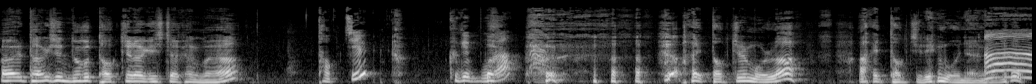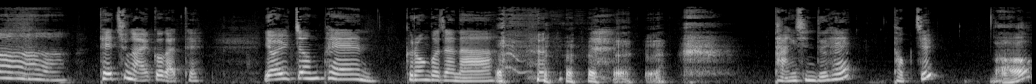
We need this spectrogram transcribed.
아, 당신 누구 덕질하기 시작한 거야? 덕질? 그게 뭐야? 아, 덕질 몰라? 아, 덕질이 뭐냐면. 아, 대충 알 것 같아. 열정 팬 그런 거잖아. 당신도 해? 덕질? 나?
